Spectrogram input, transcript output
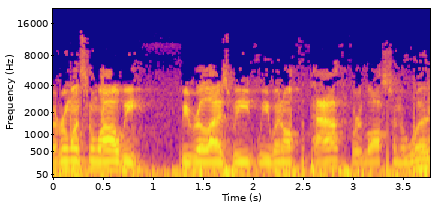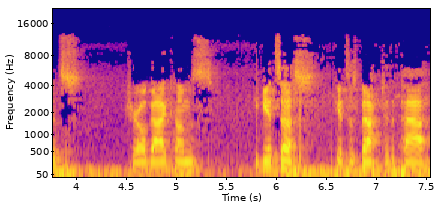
Every once in a while, we, we realize we, we went off the path, we're lost in the woods. Trail guide comes, he gets us, gets us back to the path.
